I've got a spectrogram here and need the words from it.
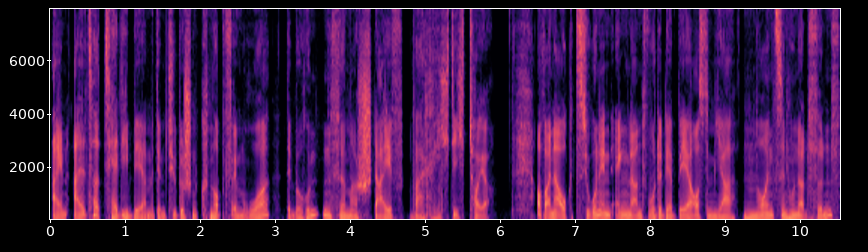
Ein alter Teddybär mit dem typischen Knopf im Ohr der berühmten Firma Steif war richtig teuer. Auf einer Auktion in England wurde der Bär aus dem Jahr 1905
